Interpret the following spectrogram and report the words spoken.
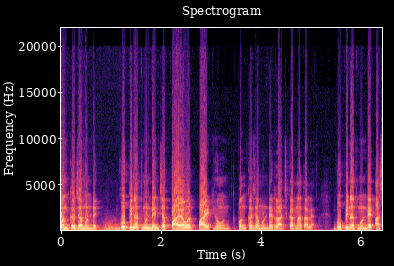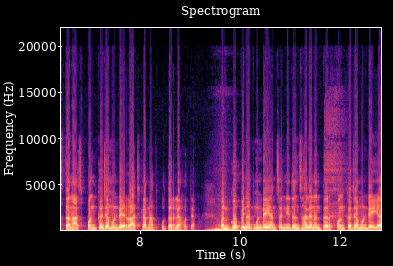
पंकजा मुंडे. गोपीनाथ मुंडेंच्या पायावर पाय ठेवून पंकजा मुंडे राजकारणात आल्या. गोपीनाथ मुंडे असतानाच पंकजा मुंडे राजकारणात उतरल्या होत्या. पण गोपीनाथ मुंडे यांचं निधन झाल्यानंतर पंकजा मुंडे या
